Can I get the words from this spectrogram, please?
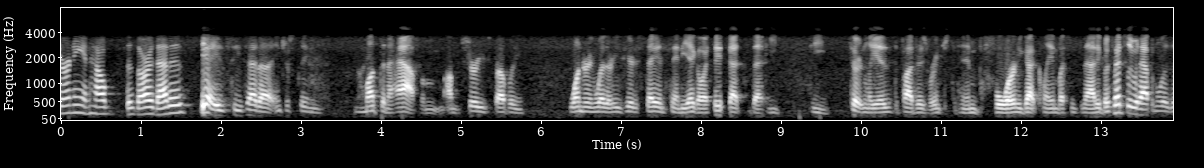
journey and how bizarre that is? Yeah, he's, he's had an interesting month and a half. I'm I'm sure he's probably wondering whether he's here to stay in San Diego. I think that that he he certainly is. The Padres were interested in him before he got claimed by Cincinnati. But essentially, what happened was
